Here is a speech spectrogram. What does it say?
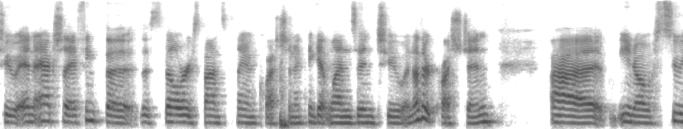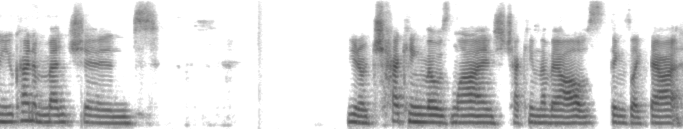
to, and actually, I think the, the spill response plan question, I think it lends into another question. Uh, you know, Sue, you kind of mentioned, you know, checking those lines, checking the valves, things like that.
